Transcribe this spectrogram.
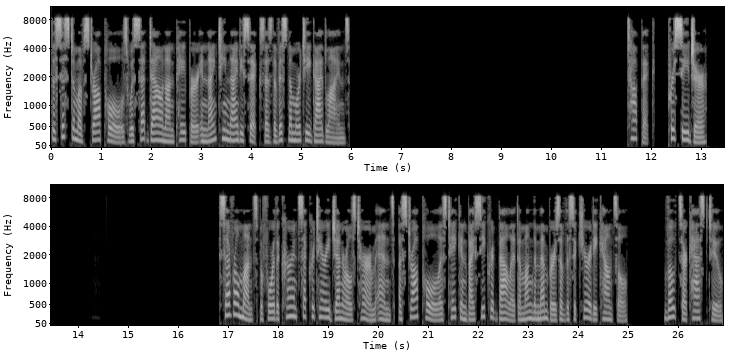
The system of straw polls was set down on paper in 1996 as the Wisnumurti Guidelines. Procedure Several months before the current Secretary-General's term ends, a straw poll is taken by secret ballot among the members of the Security Council. Votes are cast to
